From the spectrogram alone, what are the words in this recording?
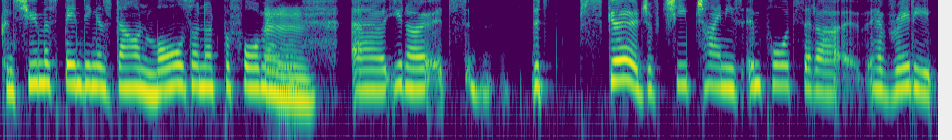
consumer spending is down, malls are not performing. Uh, you know, it's the scourge of cheap Chinese imports that are have really,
